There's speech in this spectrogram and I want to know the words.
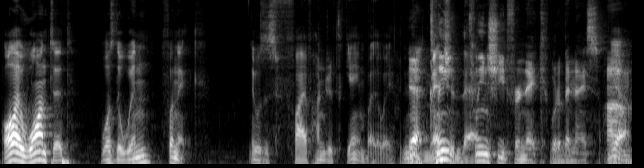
all I wanted was the win for Nick. It was his 500th game, by the way. Didn't Yeah, clean, that. clean sheet for Nick would have been nice. Um, Yeah.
